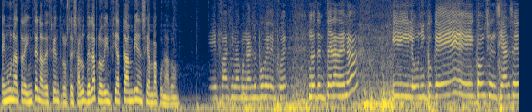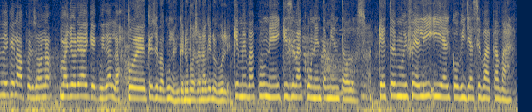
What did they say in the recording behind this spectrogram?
En una treintena de centros de salud de la provincia también se han vacunado. Es fácil vacunarse porque después no te entera de nada y lo único que es concienciarse de que las personas mayores hay que cuidarlas. Pues que se vacunen, que no pasa nada, que no duele. Que me vacune y que se vacunen también todos. Que estoy muy feliz y el COVID ya se va a acabar.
